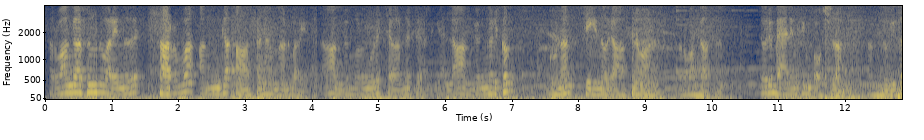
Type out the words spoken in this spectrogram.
സർവാംഗാസനം എന്ന് പറയുന്നത് സർവ അംഗ ആസനം എന്നാണ് പറയുന്നത്. എല്ലാ അംഗങ്ങളും കൂടെ ചേർന്നിട്ട് അല്ലെങ്കിൽ എല്ലാ അംഗങ്ങൾക്കും ഗുണം ചെയ്യുന്ന ഒരു ആസനമാണ് സർവാംഗാസനം ഇതൊരു ബാലൻസിങ് പോസ്റ്ററാണ് സന്തുലിത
